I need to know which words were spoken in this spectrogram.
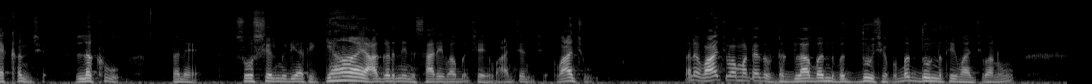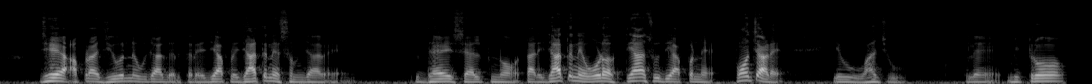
લેખન છે, લખવું. અને સોશિયલ મીડિયાથી ક્યાંય આગળની ને સારી બાબત છે વાંચન છે, વાંચવું. અને વાંચવા માટે તો ઢગલાબંધ બધું છે, પણ બધું નથી વાંચવાનું. જે આપણા જીવનને ઉજાગર કરે, જે આપણી જાતને સમજાવે, ધ્યેય સેલ્ફ નો તારી જાતને ઓળખ, ત્યાં સુધી આપણને પહોંચાડે એવું વાંચવું. એટલે મિત્રો,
